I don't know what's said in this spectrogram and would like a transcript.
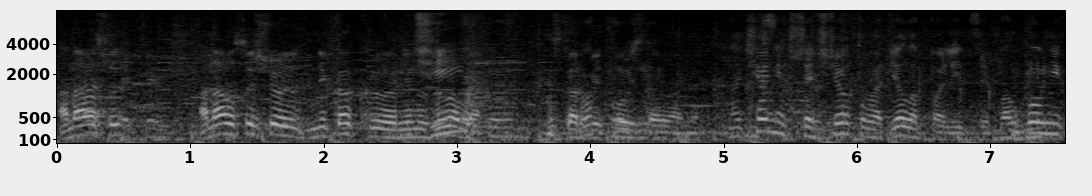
Она вас, она вас еще никак э, не называла оскорбительными словами. Начальник 64-го отдела полиции, полковник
